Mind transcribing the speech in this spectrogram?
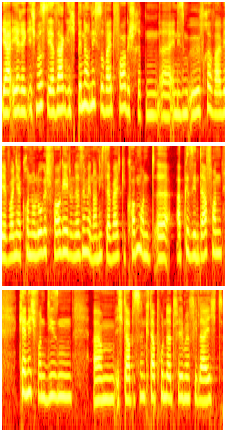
Ja, Erik, ich muss dir ja sagen, ich bin noch nicht so weit vorgeschritten äh, in diesem Övre, weil wir wollen ja chronologisch vorgehen und da sind wir noch nicht sehr weit gekommen. Und äh, abgesehen davon kenne ich von diesen, ähm, ich glaube, es sind knapp 100 Filme, vielleicht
